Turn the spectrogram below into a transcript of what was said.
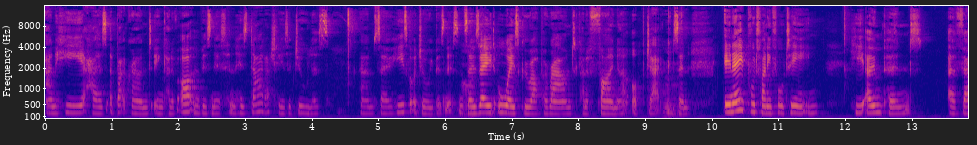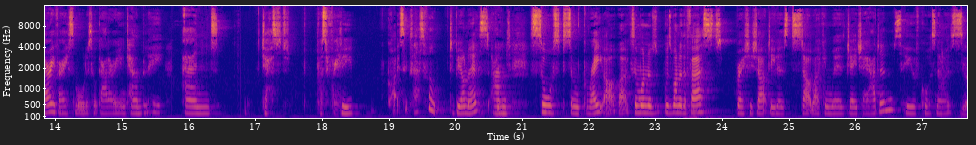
and he has a background in kind of art and business, and his dad actually is a jeweler's. Um, so he's got a jewellery business, and so Zaid always grew up around kind of finer objects. And in April 2014, he opened a very very small little gallery in Camberley, and just was really quite successful, to be honest, and sourced some great artworks. And one was, was one of the first British art dealers to start working with J.J. Adams, who, of course, now is Yeah.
